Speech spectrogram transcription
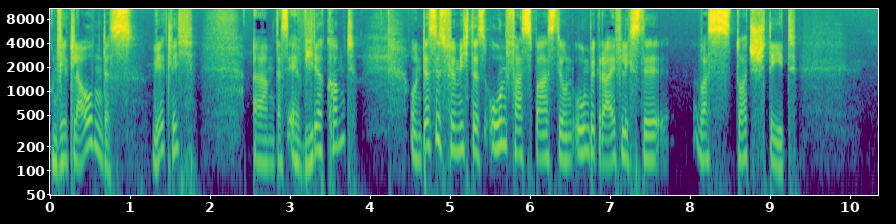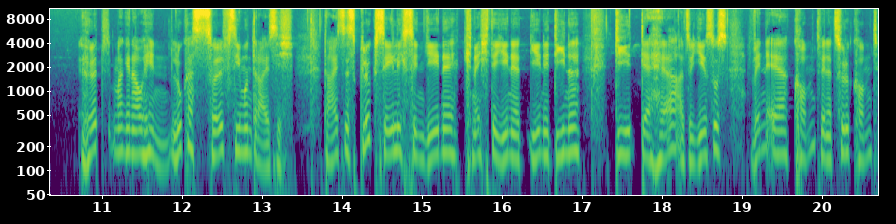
Und wir glauben das wirklich, ähm, dass er wiederkommt. Und das ist für mich das Unfassbarste und Unbegreiflichste, was dort steht. Hört mal genau hin. Lukas 12, 37. Da heißt es, glückselig sind jene Knechte, jene, jene Diener, die der Herr, also Jesus, wenn er kommt, wenn er zurückkommt,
